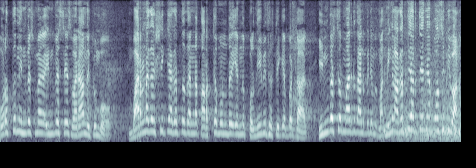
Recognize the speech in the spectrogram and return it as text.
പുറത്തുനിന്ന് ഇൻവെസ്റ്റ്മെന്റ് ഇൻവെസ്റ്റേഴ്സ് വരാൻ നിൽക്കുമ്പോൾ ഭരണകക്ഷിക്കകത്ത് തന്നെ തർക്കമുണ്ട് എന്ന് പ്രതീതി സൃഷ്ടിക്കപ്പെട്ടാൽ ഇൻവെസ്റ്റർമാർക്ക് താല്പര്യം നിങ്ങൾ അകത്ത് ചർച്ച ഞാൻ പോസിറ്റീവാണ്.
